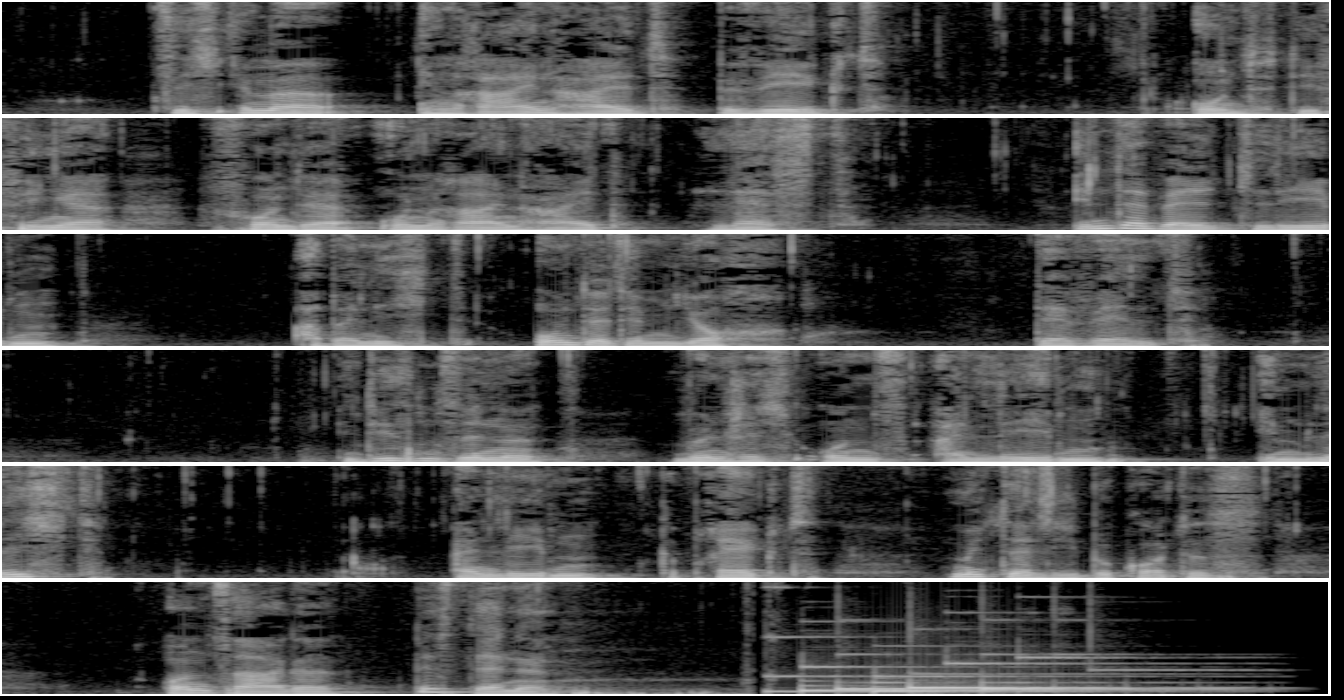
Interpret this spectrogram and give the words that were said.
sich immer in Reinheit bewegt und die Finger von der Unreinheit lässt. In der Welt leben, aber nicht unter dem Joch der Welt. In diesem Sinne wünsche ich uns ein Leben im Licht, ein Leben geprägt mit der Liebe Gottes und sage bis denne.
